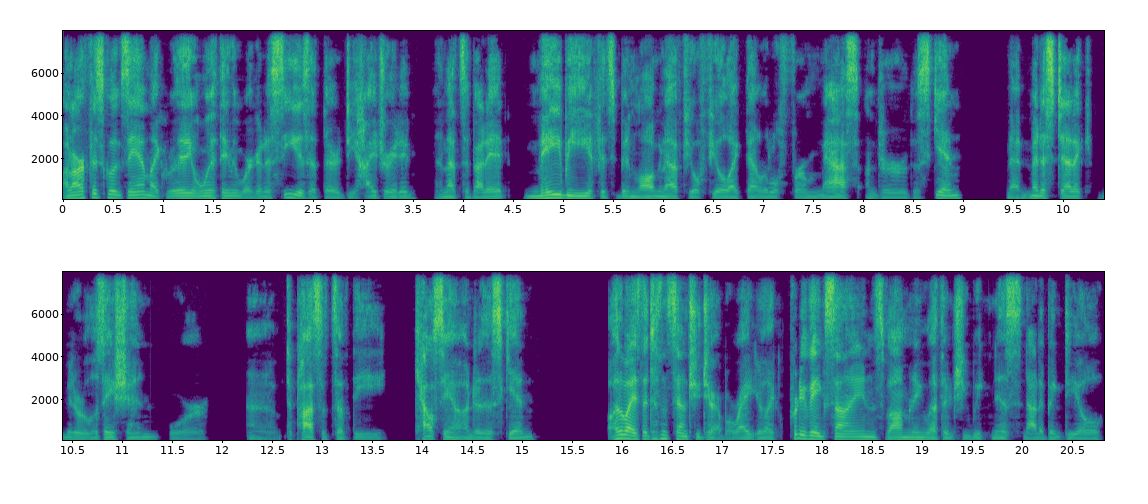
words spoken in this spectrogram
On our physical exam, like really the only thing that we're going to see is that they're dehydrated and that's about it. Maybe if it's been long enough, you'll feel like that little firm mass under the skin, that metastatic mineralization or uh, deposits of the calcium under the skin. Otherwise, that doesn't sound too terrible, right? You're like pretty vague signs, vomiting, lethargy, weakness, not a big deal.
